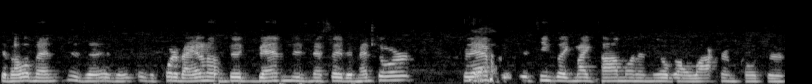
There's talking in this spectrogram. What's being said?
development as a, as a, as a quarterback. I don't know if Big Ben is necessarily the mentor for that, yeah. but it seems like Mike Tomlin and the overall locker room culture.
